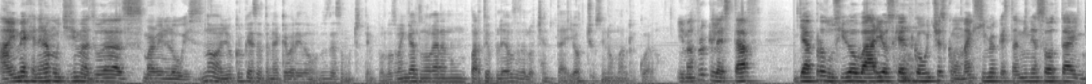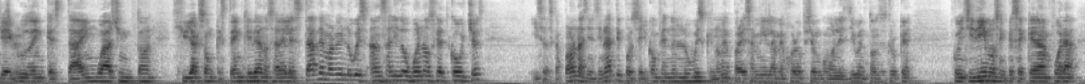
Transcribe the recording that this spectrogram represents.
a mí me genera muchísimas dudas Marvin Lewis. No, yo creo que ese tenía que haber ido desde hace mucho tiempo. Los Bengals no ganan un partido de playoffs desde el 88, si no mal recuerdo. Y más porque la staff ya ha producido varios head coaches como Mike Zimmer que está en Minnesota, Jay Gruden que está en Washington, Hugh Jackson que está en Cleveland. O sea, del staff de Marvin Lewis han salido buenos head coaches y se escaparon a Cincinnati por seguir confiando en Lewis, que no me parece a mí la mejor opción, como les digo. Entonces creo que coincidimos en que se quedan fuera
